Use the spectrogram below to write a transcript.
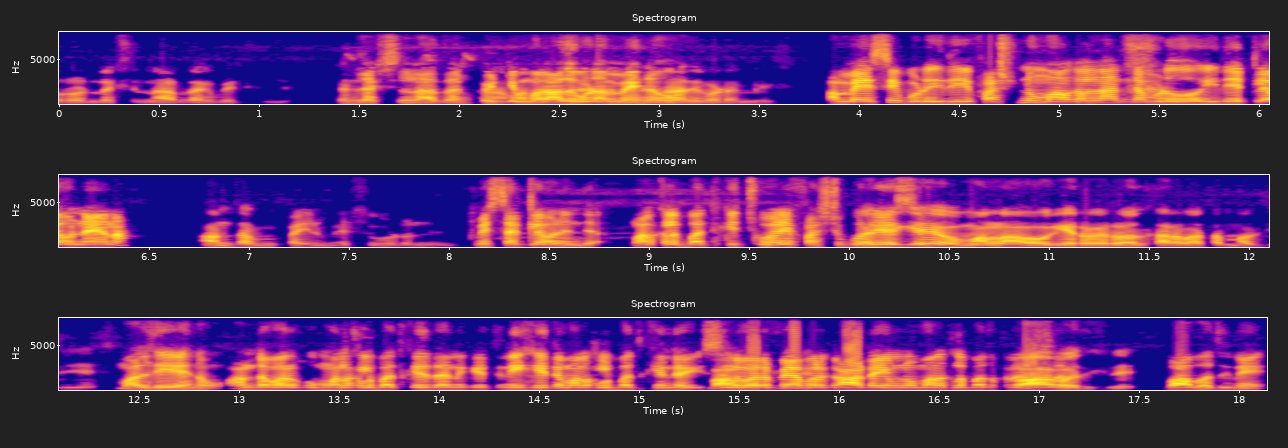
రెండు లక్షలన్నర దాకా పెట్టింది. రెండు లక్షల నారు దాకా పెట్టి మళ్ళీ అది కూడా అమ్మేసినావు. అది కూడా అమ్మేసి అమ్మేసి ఇప్పుడు ఇది ఫస్ట్ నువ్వు మొలకలు నాటినప్పుడు ఇది ఎట్లా ఉన్నాయనా అంతా పైన మెస్ కూడా ఉంది మిస్ అట్లే ఉంది మొలకలు బతికించుకొని ఫస్ట్ పూర బతికి మళ్ళా ఒక ఇరవై రోజుల తర్వాత మళ్ళీ మళ్ళీ చేయను అంతవరకు మొలకలు బతికేదానికి అయితే నీకైతే మొలకలు బతికింటాయి బాగా సిల్వర్ బతికినాయి. పేపర్ ఆ టైంలో మొలకలు బాగా బతకలేదు బతికినాయి. బాగా బతికినాయి.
